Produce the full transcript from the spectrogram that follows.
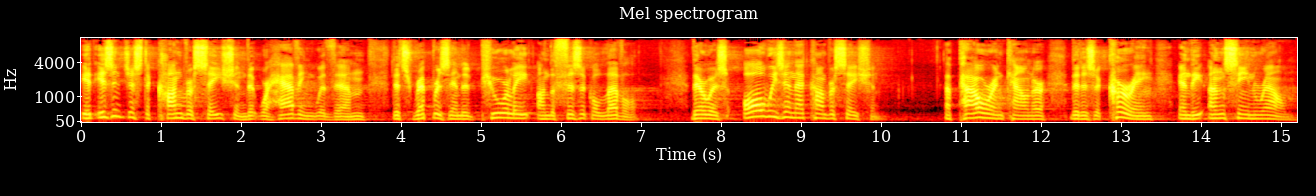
it isn't just a conversation that we're having with them that's represented purely on the physical level. There was always in that conversation a power encounter that is occurring in the unseen realm.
